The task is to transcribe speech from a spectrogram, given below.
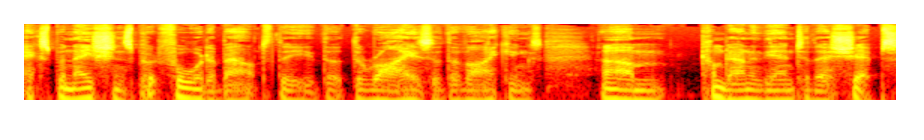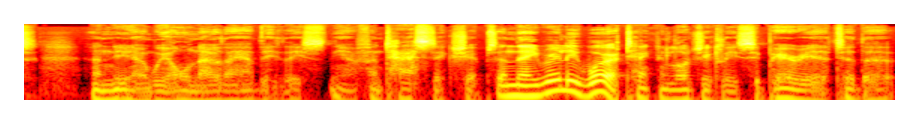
explanations put forward about the, the, the, rise of the Vikings um, come down in the end to their ships, and you know we all know they have these, these you know fantastic ships, and they really were technologically superior to the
